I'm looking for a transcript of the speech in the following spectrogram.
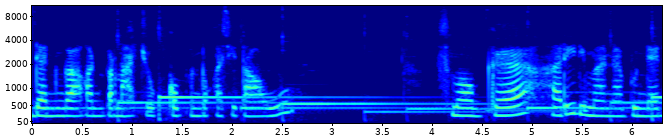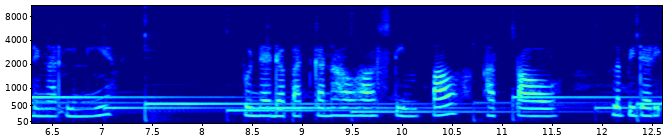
dan gak akan pernah cukup untuk kasih tahu. Semoga hari di mana Bunda dengar ini, Bunda dapatkan hal-hal setimpal atau lebih dari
